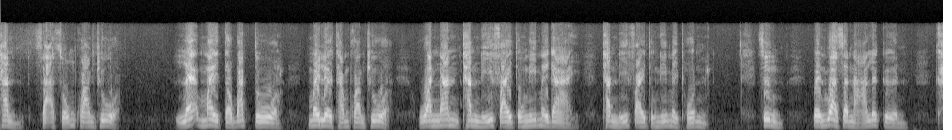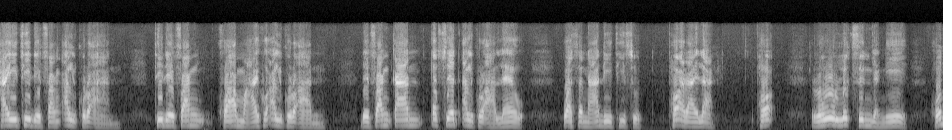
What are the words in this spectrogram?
ท่าน สะสมความชั่ว และไม่ตบัดตัว ไม่เลิกทำความชั่ว วันนั้นท่านหนีไฟตรงนี้ไม่ได้ ท่านหนีไฟตรงนี้ไม่พ้น ซึ่งเป็นวาสนาเหลือเกิน ใครที่ได้ฟังอัลกุรอาน ที่ได้ฟังความหมายของอัลกุรอาน ได้ฟังการตัฟซีรอัลกุรอานแล้ว วาสนาดีที่สุด เพราะอะไรล่ะ เพราะรู้ลึกซึ้งอย่างนี้ หน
